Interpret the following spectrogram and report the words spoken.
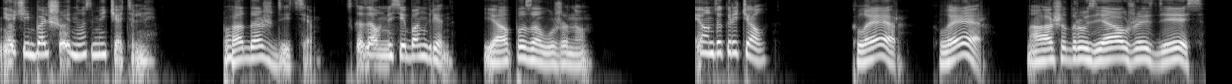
Не очень большой, но замечательный. «Подождите», — сказал месье Бангрен. «Я позову жену». И он закричал. «Клэр, Клэр, наши друзья уже здесь».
